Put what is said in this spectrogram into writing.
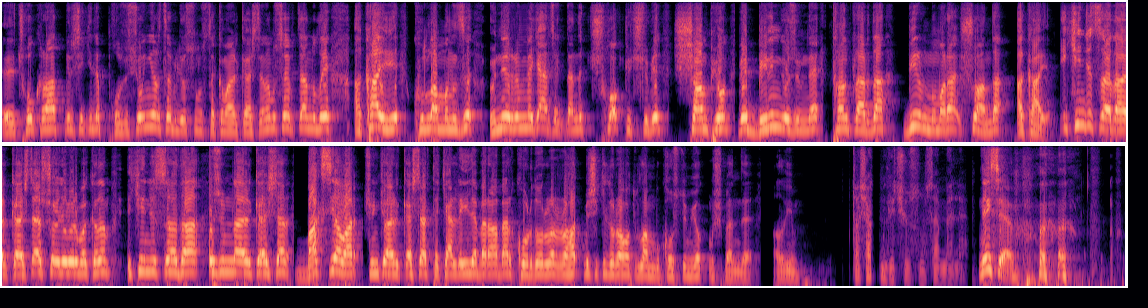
e, çok rahat bir şekilde pozisyon yaratabiliyorsunuz takım arkadaşlarına. Bu sebepten dolayı Akai'yi kullanmanızı öneririm ve gerçekten de çok güçlü bir şampiyon ve benim gözümde tanklarda bir numara şu anda Akai. İkinci sırada arkadaşlar şöyle bir bakalım. İkinci sırada gözümde arkadaşlar Baxia var. Çünkü arkadaşlar tekerleğiyle beraber koridorları rahat bir şekilde rahat ulan bu kostüm yokmuş bende. Alayım. Taşak mı geçiyorsun sen benimle? Neyse.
